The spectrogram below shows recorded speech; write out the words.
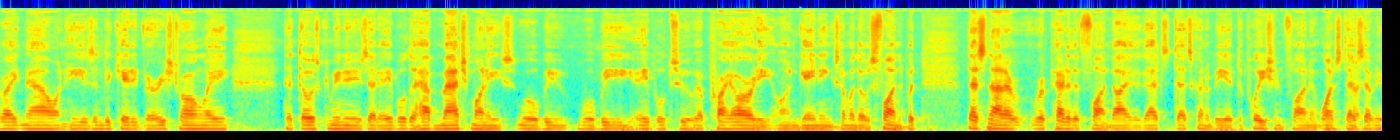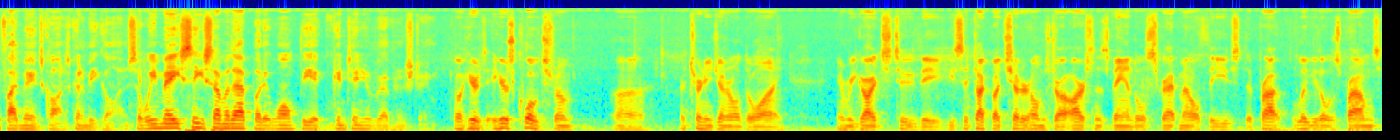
right now, and he has indicated very strongly that those communities that are able to have match monies will be, will be able to have priority on gaining some of those funds. But that's not a repetitive fund either. That's, that's going to be a depletion fund, and once that Okay. 75 million is gone, it's going to be gone. So we may see some of that, but it won't be a continued revenue stream. Well, here's, here's quotes from uh, Attorney General DeWine in regards to the, he said, talk about shutter homes, draw arsonists, vandals, scrap metal thieves, to pro- those problems.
